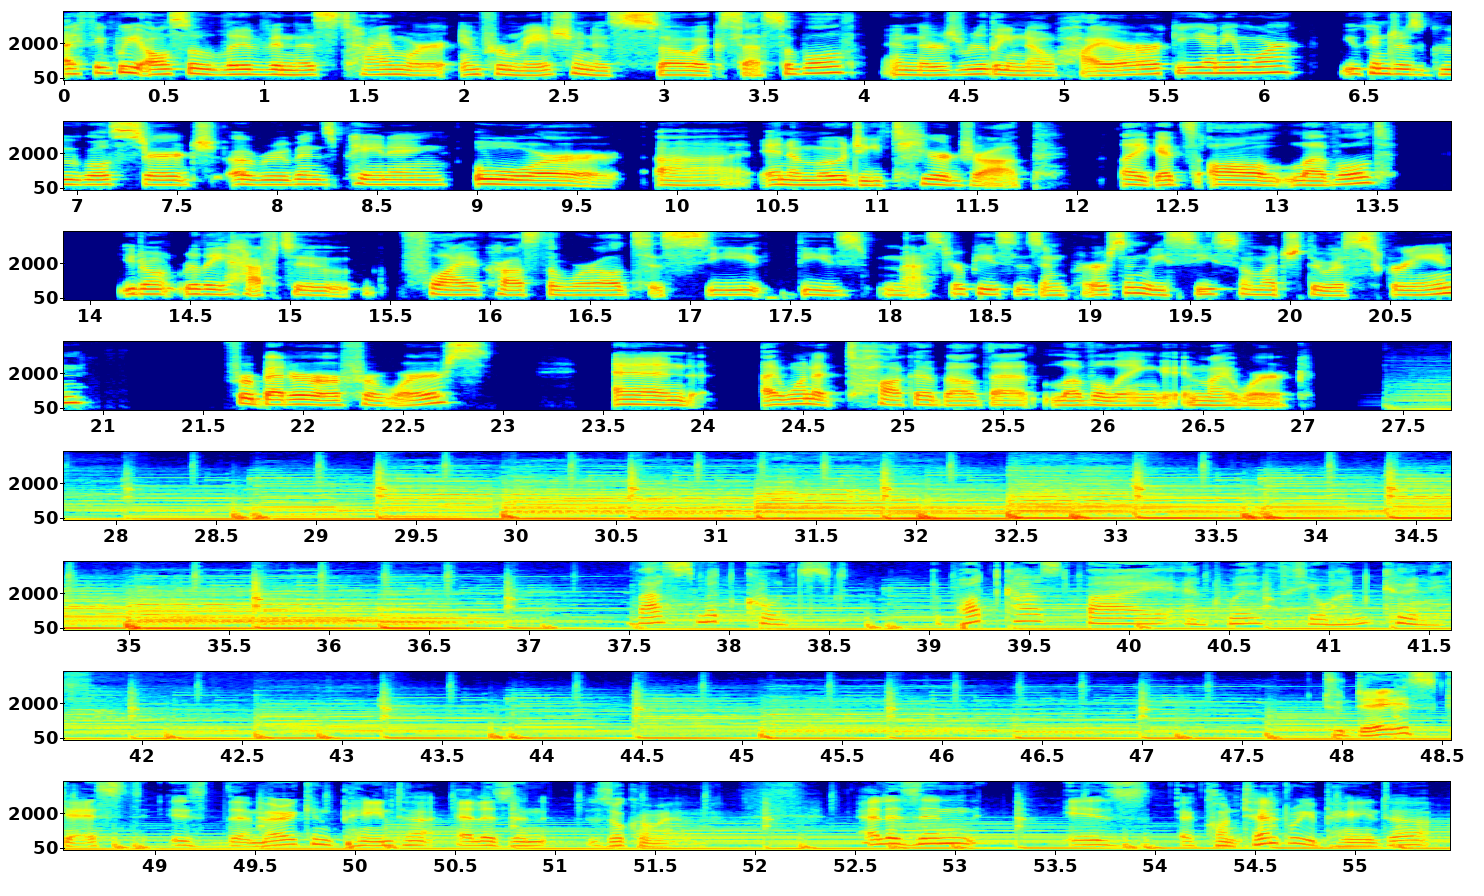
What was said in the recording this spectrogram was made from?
I think we also live in this time where information is so accessible and there's really no hierarchy anymore. You can just Google search a Rubens painting or uh, an emoji teardrop. Like it's all leveled. You don't really have to fly across the world to see these masterpieces in person. We see so much through a screen, for better or for worse. And I want to talk about that leveling in my work. Was mit Kunst? A podcast by and with Johann König. Today's guest is the American painter Allison Zuckerman. Allison is a contemporary painter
